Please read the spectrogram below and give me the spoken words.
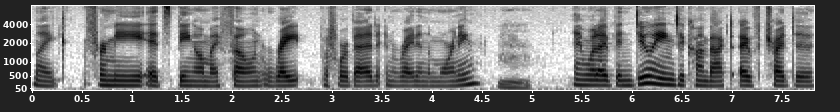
like for me it's being on my phone right before bed and right in the morning Mm. and what I've been doing to combat, I've tried to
